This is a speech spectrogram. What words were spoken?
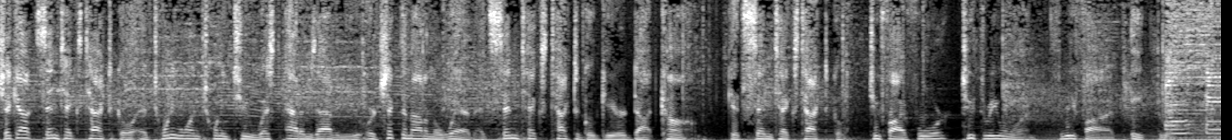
Check out Centex Tactical at 2122 West Adams Avenue or check them out on the web at centextacticalgear.com. Get Centex Tactical 254 231 3583.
